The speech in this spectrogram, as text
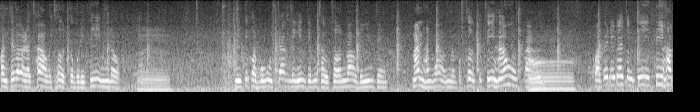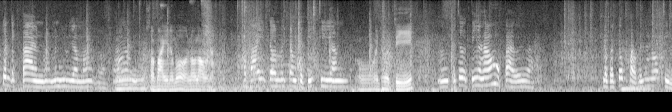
คนใช้ว่าเราเท่าเถิดกับบริตี้มันดอกอืมมีแต่ก่อนบูฮูจักได้ยินแต่ไม่เท่าซ้อนเว่าได้ยินแต่มันหันว่าเราบอกเถิดจะตีเฮาเปล่าโอ้เอ้ยขอไปในได้จังตีตีเฮาจนเด็กตายมันมันหิวยามากว่าโอ้อ้าวสบายนะบ่เราเรานะสบายตอนมันต้องสติเที่ยงโอ้ไอเธอตี เออเถิดตีเฮาเปล่าเอ้ยว่ะแล้วก็จกเข่าไปยังเฮาสิง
